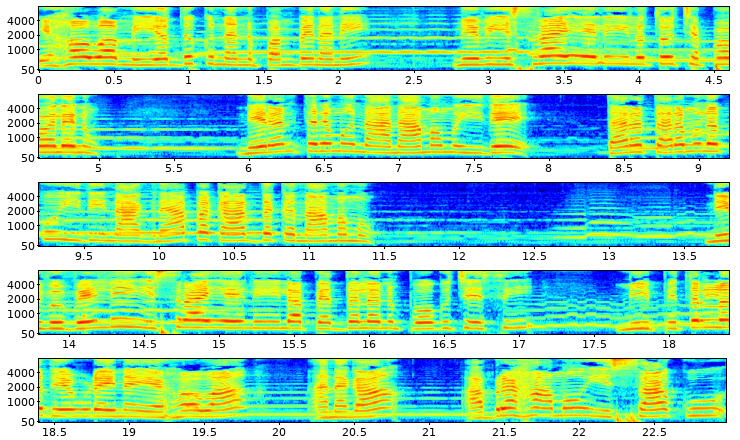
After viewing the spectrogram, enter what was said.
యహోవా మీ యొద్దకు నన్ను పంపెనని నీవు ఇస్రాయేలీలతో చెప్పవలెను. నిరంతరము నా నామము ఇదే. తరతరములకు ఇది నా జ్ఞాపకార్థక నామము. నీవు వెళ్ళి ఇస్రాయేలీల పెద్దలను పోగు చేసి మీ పితరుల దేవుడైన యహోవా అనగా అబ్రహాము ఇస్సాకు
